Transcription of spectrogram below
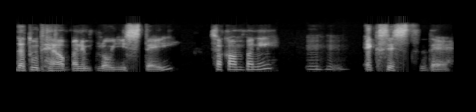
that would help an employee stay sa company Mhm. exists there.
